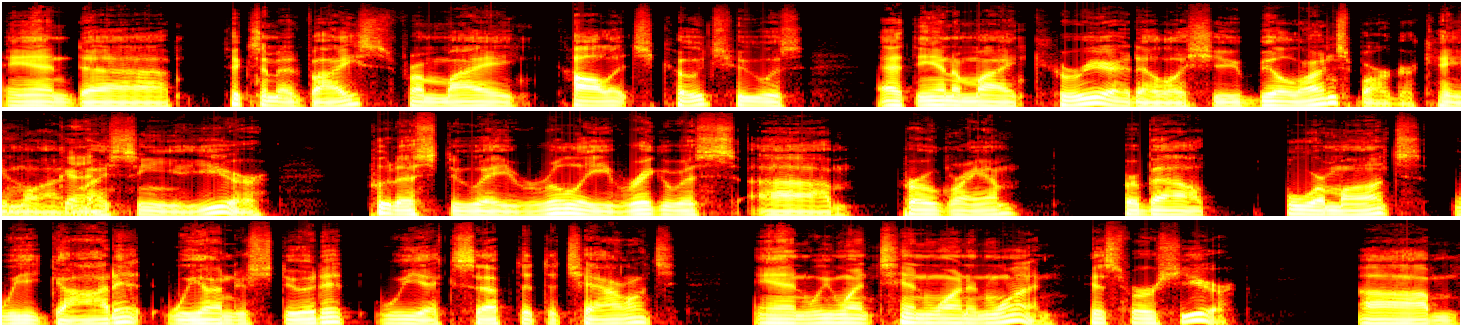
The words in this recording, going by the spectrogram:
and uh, took some advice from my college coach, who was at the end of my career at LSU. Bill Arnsparger came Okay. on my senior year, put us through a really rigorous um, program for about four months. We got it, we understood it, we accepted the challenge, and we went 10 1 and 1 his first year. Um,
